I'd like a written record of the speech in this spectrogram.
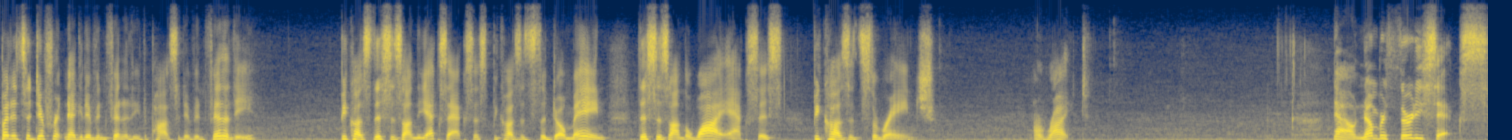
But it's a different negative infinity to positive infinity because this is on the x-axis because it's the domain. This is on the y-axis because it's the range. All right. Now, number 36.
